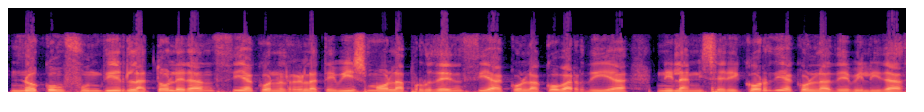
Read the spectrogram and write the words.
no confundir la tolerancia con el relativismo, la prudencia con la cobardía, ni la misericordia con la debilidad.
